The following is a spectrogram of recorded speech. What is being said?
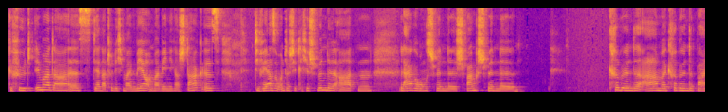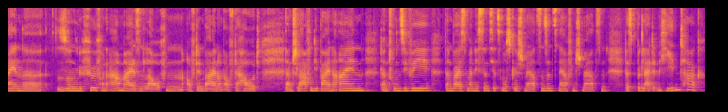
gefühlt immer da ist, der natürlich mal mehr und mal weniger stark ist. Diverse unterschiedliche Schwindelarten, Lagerungsschwindel, Schwankschwindel, kribbelnde Arme, kribbelnde Beine, so ein Gefühl von Ameisenlaufen auf den Beinen und auf der Haut. Dann schlafen die Beine ein, dann tun sie weh, dann weiß man nicht, sind es jetzt Muskelschmerzen, sind es Nervenschmerzen. Das begleitet mich jeden Tag.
